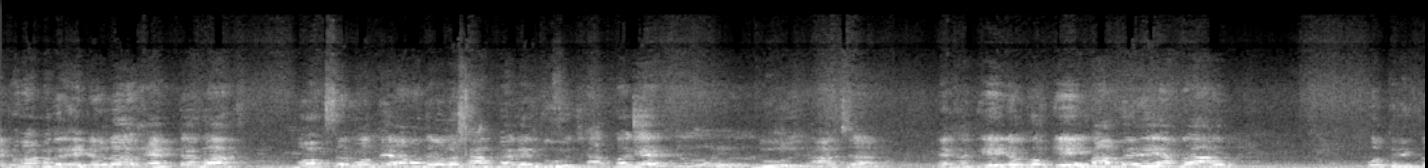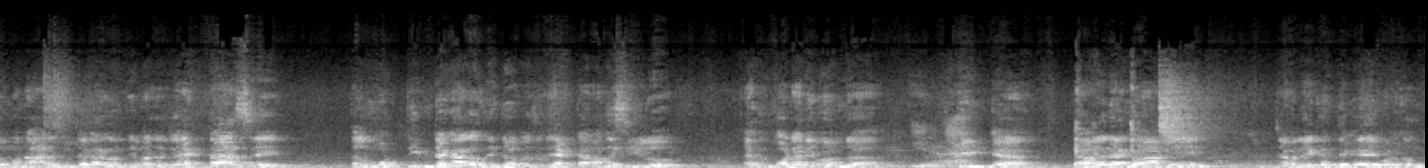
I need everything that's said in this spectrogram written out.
এখন আমাদের এটা হলো একটা বাদ বক্সের মধ্যে আমাদের হলো সাত ভাগের দুই, সাত ভাগের দুই আচ্ছা। এখন এই রকম, এই মাপেরই আমরা আরও অতিরিক্ত মানে আরও দুটো কাগজ দিতে যদি একটা আছে, তাহলে মোট তিনটা কাগজ দিতে হবে। যদি একটা আমাদের ছিল এখন কটা নিব আমরা? তিনটা। তাহলে দেখো আমি যেমন এখান থেকে এই পর্যন্ত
